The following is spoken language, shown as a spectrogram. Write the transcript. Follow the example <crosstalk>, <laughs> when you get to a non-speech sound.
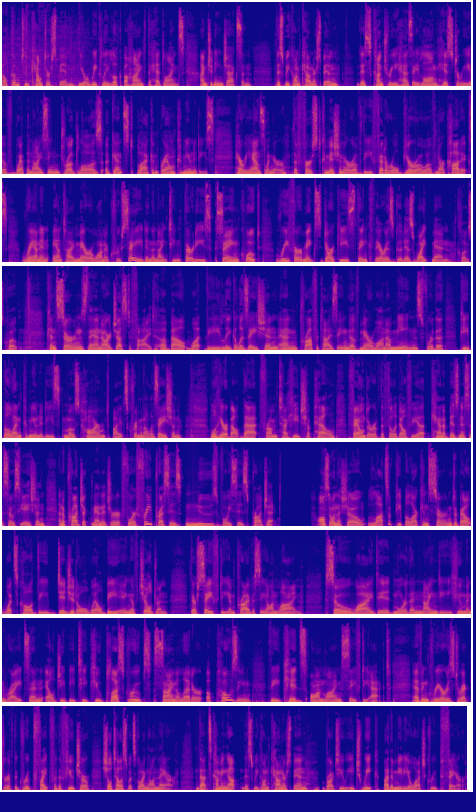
Welcome to Counterspin, your weekly look behind the headlines. I'm Janine Jackson. This week on Counterspin, this country has a long history of weaponizing drug laws against black and brown communities. Harry Anslinger, the first commissioner of the Federal Bureau of Narcotics, ran an anti-marijuana crusade in the 1930s, saying, quote, reefer makes darkies think they're as good as white men, close quote concerns then are justified about what the legalization and profitizing of marijuana means for the people and communities most harmed by its criminalization. We'll hear about that from Tauhid Chappell, founder of the Philadelphia Cannabusiness Association and a project manager for Free Press's News Voices project. Also on the show, lots of people are concerned about what's called the digital well being of children, their safety and privacy online. So, why did more than 90 human rights and LGBTQ plus groups sign a letter opposing the Kids Online Safety Act? Evan Greer is director of the group Fight for the Future. She'll tell us what's going on there. That's coming up this week on Counterspin, brought to you each week by the Media Watch Group FAIR.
